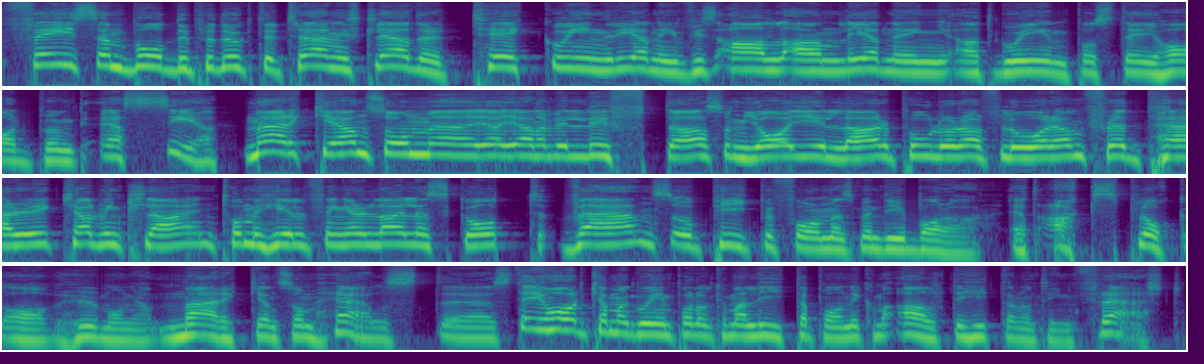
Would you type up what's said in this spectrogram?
face and bodyprodukter, träningskläder, tech och inredning. Det finns all anledning att gå in på stayhard.se. Märken som eh, jag gärna vill lyfta, som jag gillar, Polo Ralph Lauren, Fred Perry, Calvin Klein, Tommy Hilfiger, Lylan Scott, Vans och Peak Performance, men det är ju bara ett axplock av hur många märken som helst. Eh, stayhard kan man gå in på, de kan man lita på, ni kommer alltid hitta någonting fräscht.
